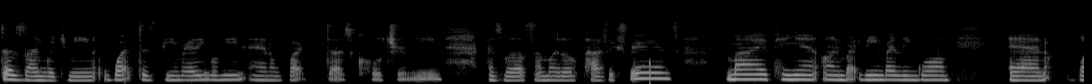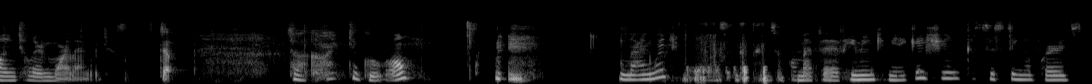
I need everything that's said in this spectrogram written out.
does language mean, what does being bilingual mean, and what does culture mean, as well as some little past experience, my opinion on being bilingual, and wanting to learn more languages. So, according to Google, language is the principal method of human communication consisting of words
